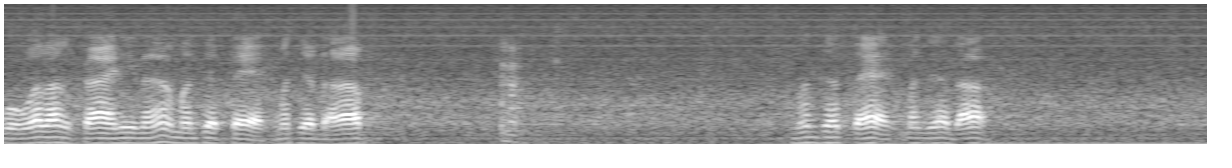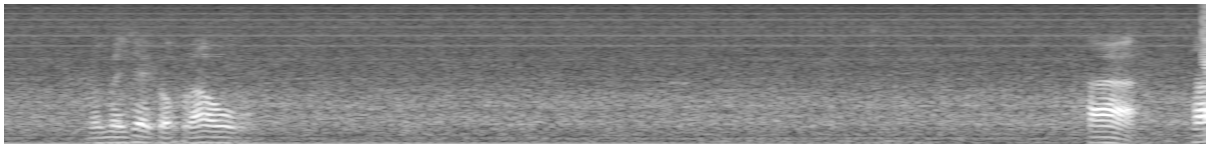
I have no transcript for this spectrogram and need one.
บอกว่าร่างกายนี่นะ มันจะแตกมันจะดับ มันจะแตกมันจะดับ มันไม่ใช่ของเรา ถ้าถ้า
